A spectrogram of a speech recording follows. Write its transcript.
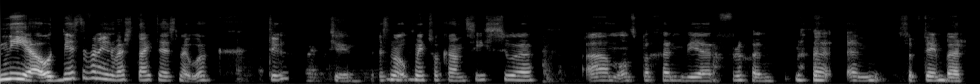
Nee, die meeste van die universiteite is nou ook toe. Toe. Is nou ook met vakansie. So ehm um, ons begin weer vroeg in in September.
